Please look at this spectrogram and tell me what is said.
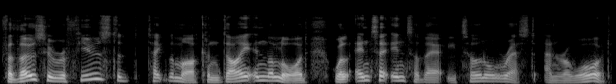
For those who refuse to take the mark and die in the Lord will enter into their eternal rest and reward.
